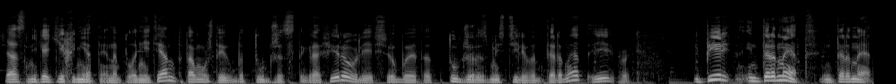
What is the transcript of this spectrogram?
Сейчас никаких нет инопланетян, потому что их бы тут же сфотографировали, и все бы это тут же разместили в интернет. И... Теперь интернет, интернет,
